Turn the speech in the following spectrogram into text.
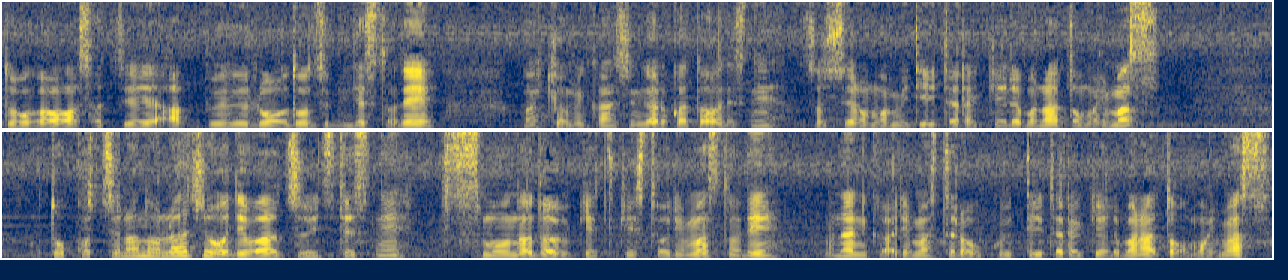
動画は撮影アップロード済みですので、まあ、興味関心がある方はですねそちらも見ていただければなと思います。あとこちらのラジオでは随時ですね質問などは受付しておりますので、ま、何かありましたら送っていただければなと思います。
